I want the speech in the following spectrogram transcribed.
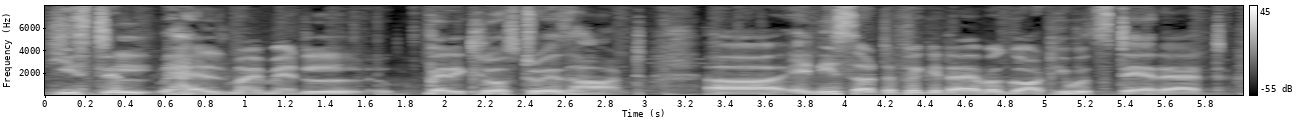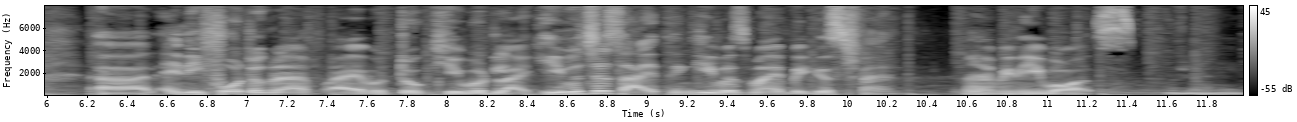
He still held my medal very close to his heart. Uh, any certificate I ever got, he would stare at. Uh, any photograph I ever took, he would like. He was just. I think he was my biggest fan. I mean, he was. Right.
